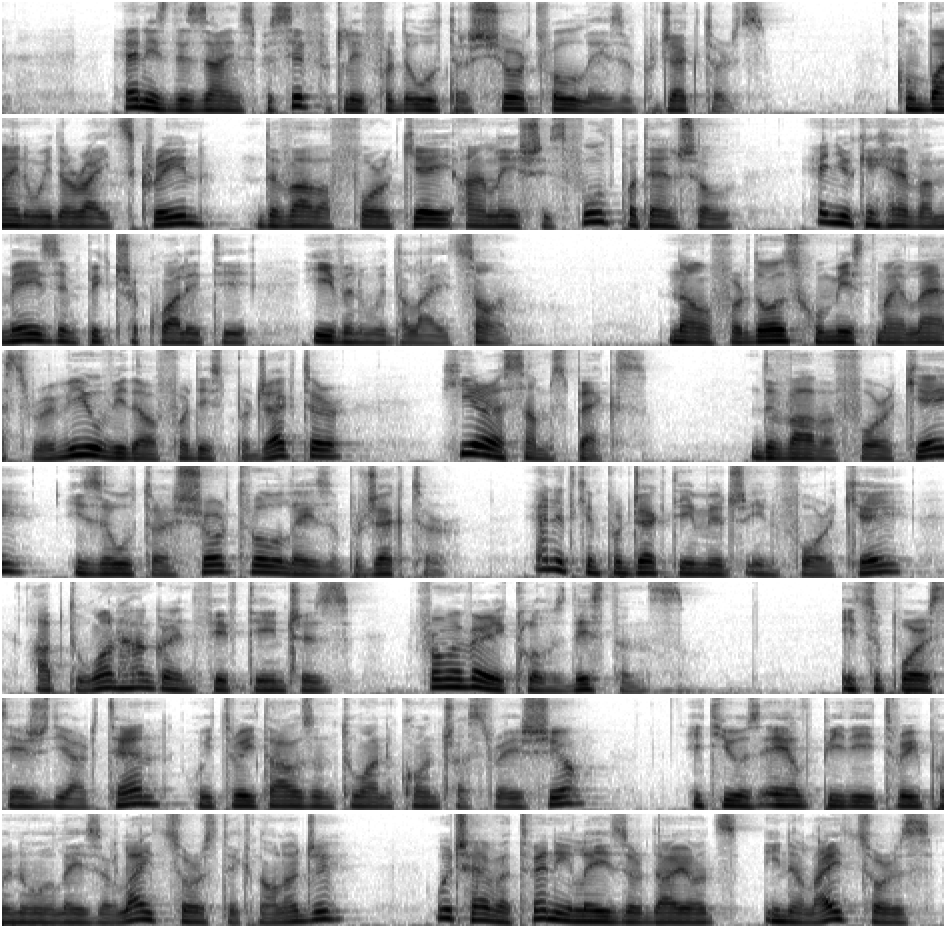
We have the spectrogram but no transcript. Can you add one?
and is designed specifically for the ultra short throw laser projectors. Combined with the right screen, the VAVA 4K unleashes full potential and you can have amazing picture quality even with the lights on. Now for those who missed my last review video for this projector, here are some specs. The VAVA 4K is an ultra short throw laser projector, and it can project image in 4K up to 150 inches from a very close distance. It supports HDR10 with 3000 to 1 contrast ratio. It uses ALPD 3.0 laser light source technology, which have a 20 laser diodes in a light source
